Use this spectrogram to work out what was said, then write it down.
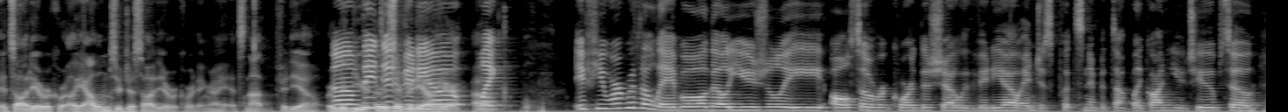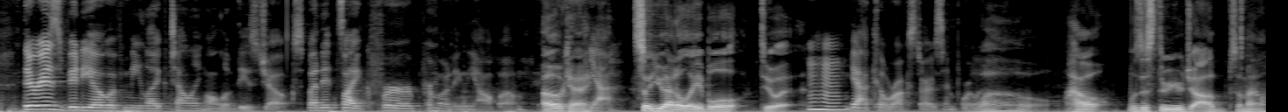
it's audio record like albums are just audio recording, right? It's not video. Or Um, they or is did there video. Oh. Like, if you work with a label, they'll usually also record the show with video and just put snippets up like on YouTube. So there is video of me like telling all of these jokes, but it's like for promoting the album. okay. Yeah. So you had a label do it. Mm-hmm. Yeah, Kill Rock Stars in Portland. Wow. How was this through your job somehow?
